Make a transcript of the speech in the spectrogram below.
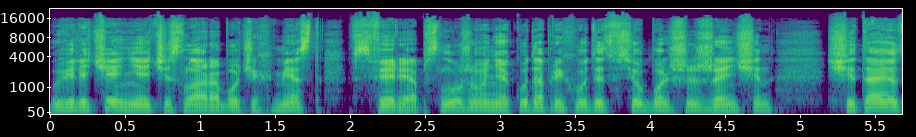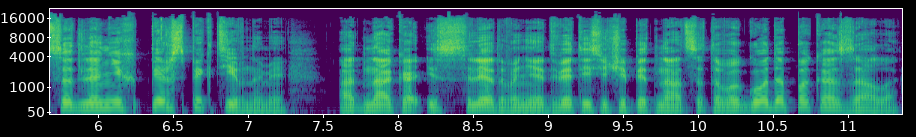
увеличение числа рабочих мест в сфере обслуживания, куда приходит все больше женщин, считаются для них перспективными – Однако исследование 2015 года показало,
